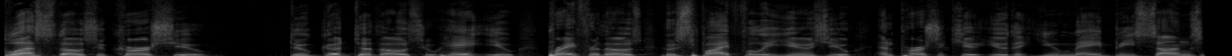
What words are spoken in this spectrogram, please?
Bless those who curse you. Do good to those who hate you. Pray for those who spitefully use you and persecute you, that you may be sons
